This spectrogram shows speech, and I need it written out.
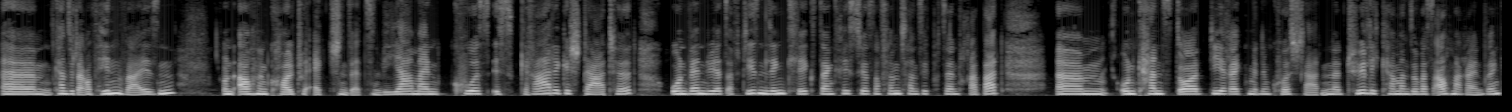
ähm, kannst du darauf hinweisen und auch einen Call to Action setzen, wie ja, mein Kurs ist gerade gestartet und wenn du jetzt auf diesen Link klickst, dann kriegst du jetzt noch 25% Rabatt ähm, und kannst dort direkt mit dem Kurs starten. Natürlich kann man sowas auch mal reinbringen,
